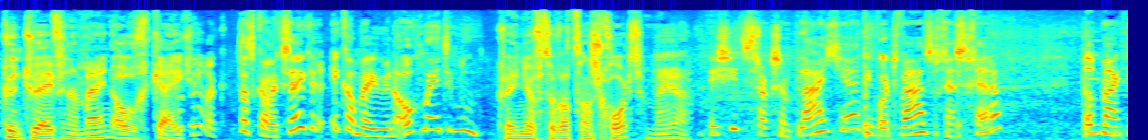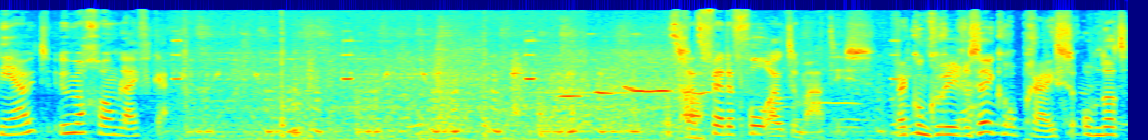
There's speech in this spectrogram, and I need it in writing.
Kunt u even naar mijn ogen kijken? Natuurlijk, dat kan ik zeker. Ik kan bij u een oogmeting doen. Ik weet niet of er wat aan schort, maar ja. U ziet straks een plaatje, die wordt wazig en scherp. Dat maakt niet uit, u mag gewoon blijven kijken. Het gaat verder vol automatisch. Wij concurreren zeker op prijs, omdat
